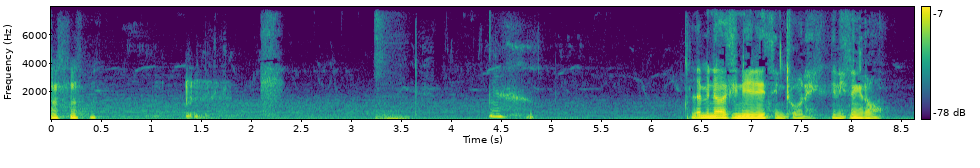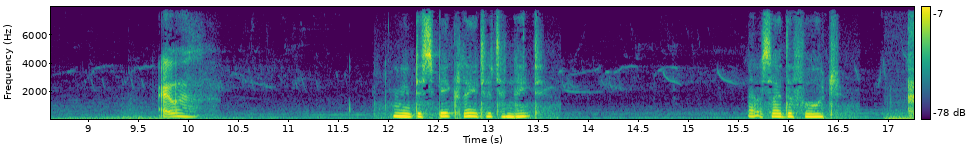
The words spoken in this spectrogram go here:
Let me know if you need anything, Tony. Anything at all. I will. We need to speak later tonight. Outside the forge. Can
